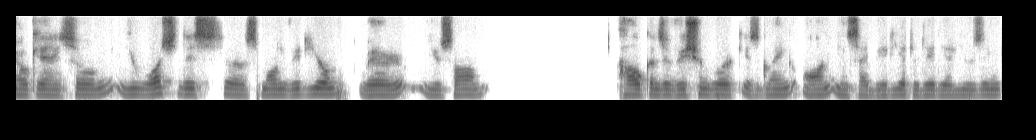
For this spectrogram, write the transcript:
Okay, so you watched this uh, small video where you saw how conservation work is going on in Siberia today. They're using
